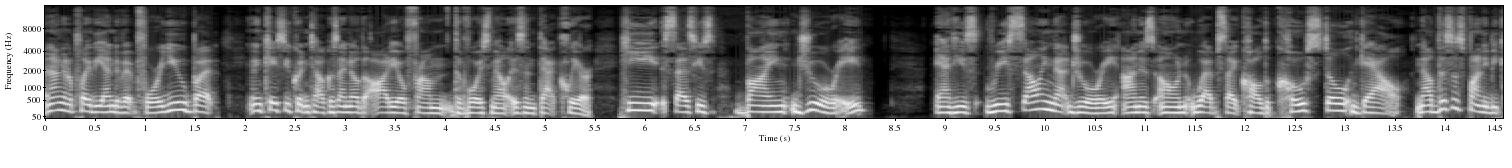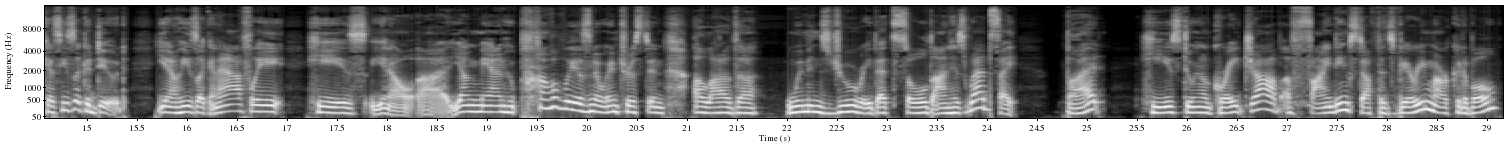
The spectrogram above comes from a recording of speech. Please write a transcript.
and I'm going to play the end of it for you, but in case you couldn't tell, because I know the audio from the voicemail isn't that clear, he says he's buying jewelry and he's reselling that jewelry on his own website called Coastal Gal. Now, this is funny because he's like a dude. You know, he's like an athlete. He's, you know, a young man who probably has no interest in a lot of the women's jewelry that's sold on his website. But he's doing a great job of finding stuff that's very marketable,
